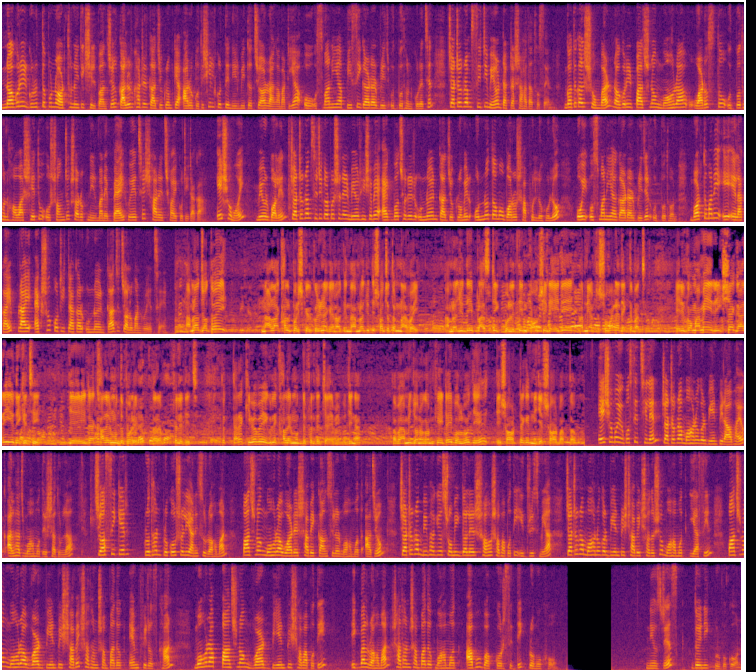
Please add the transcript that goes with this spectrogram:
নগরীর গুরুত্বপূর্ণ অর্থনৈতিক শিল্পাঞ্চল কালুরঘাটের কার্যক্রমকে আরও গতিশীল করতে নির্মিত চর রাঙামাটিয়া ও উসমানিয়া পিসি গার্ডার ব্রিজ উদ্বোধন করেছেন Chattogram city mayor doctor Shahadat Hossain. গতকাল সোমবার নগরীর পাঁচ নং মহড়া ওয়ারস্থ উদ্বোধন হওয়া সেতু ও সংযোগ সড়ক নির্মাণে ব্যয় হয়েছে সাড়ে ছয় কোটি টাকা। এ সময় মেয়র বলেন, চট্টগ্রাম সিটি কর্পোরেশনের মেয়র হিসেবে এক বছরের উন্নয়ন কার্যক্রমের অন্যতম বড় সাফল্য হল ওই ওসমানিয়া গার্ডার ব্রিজের উদ্বোধন। বর্তমানে এ এলাকায় প্রায় একশো কোটি টাকার উন্নয়ন কাজ চলমান রয়েছে। আমরা যতই নালা খাল পরিষ্কার করি না কেন, কিন্তু আমরা যদি সচেতন না হই আমরা যদি প্লাস্টিক, পলিথিন ককশিট এই দিয়ে আপনি একটা সোফাটা দেখতে পাচ্ছেন, এরকম আমি রিক্সা গাড়িও দেখেছি যে এটা খালের মধ্যে পড়ে, তারা ফেলে দিচ্ছে তো তারা কীভাবে এগুলি খালের মধ্যে ফেলতে চায় আমি বুঝি না। তবে আমি জনগণকে এটাই বলব যে এই শহরটাকে নিজের শহর ভাবতে হবে। এই সময় উপস্থিত ছিলেন চট্টগ্রাম মহানগর বিএনপির আহ্বায়ক আলহাজ মোহাম্মদ এরশাদুল্লাহ, চসিকের প্রধান প্রকৌশলী আনিসুর রহমান পাঁচ নং মোহরা ওয়ার্ডের সাবেক কাউন্সিলর মোহাম্মদ আজম, চট্টগ্রাম বিভাগীয় শ্রমিক দলের সহসভাপতি ইদ্রিস মিয়া, চট্টগ্রাম মহানগর বিএনপির সাবেক সদস্য মোহাম্মদ ইয়াসিন, পাঁচ নং মোহরা ওয়ার্ড বিএনপির সাবেক সাধারণ সম্পাদক এম ফিরোজ খান মোহরা পাঁচ নং ওয়ার্ড বিএনপির সভাপতি ইকবাল রহমান, সাধারণ সম্পাদক মোহাম্মদ আবু বক্কর সিদ্দিক প্রমুখ। নিউজ ডেস্ক দৈনিক পূর্বকোণ।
